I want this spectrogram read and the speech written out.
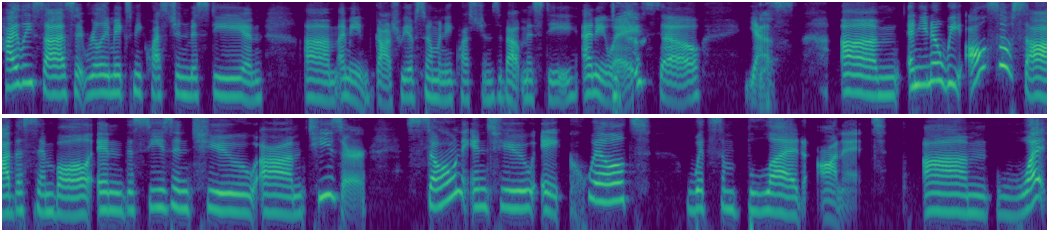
highly sus it really makes me question misty and um i mean gosh we have so many questions about misty anyway so yes. Um and you know we also saw the symbol in the season two um teaser sewn into a quilt with some blood on it. Um what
